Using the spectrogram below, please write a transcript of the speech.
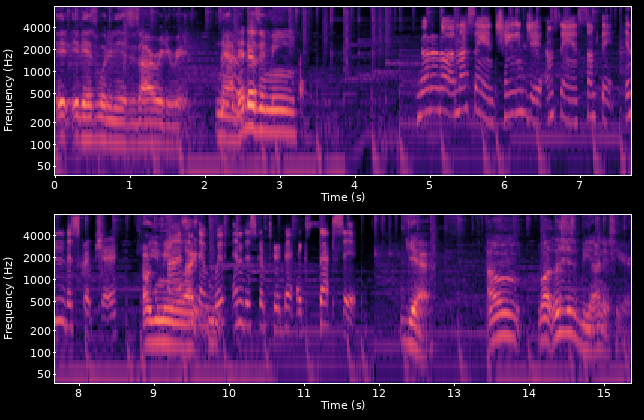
It, it is what it is. It's already written. Now that hmm. doesn't mean no, no, no. I'm not saying change it. I'm saying something in the scripture. Oh, you mean Find like something within the scripture that accepts it. yeah. Um. Well, let's just be honest here.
